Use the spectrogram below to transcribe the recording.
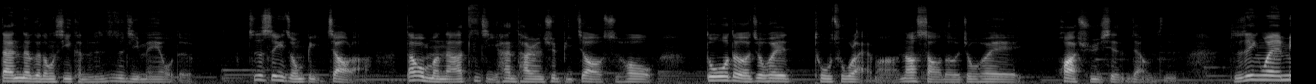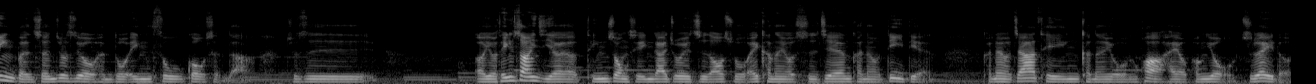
但那个东西可能是自己没有的，这是一种比较啦。当我们拿自己和他人去比较的时候，多的就会凸出来嘛，那少的就会画虚线这样子。只是因为命本身就是有很多因素构成的啊，就是呃有听上一集的听众其实应该就会知道说，诶，可能有时间，可能有地点，可能有家庭，可能有文化，还有朋友之类的，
